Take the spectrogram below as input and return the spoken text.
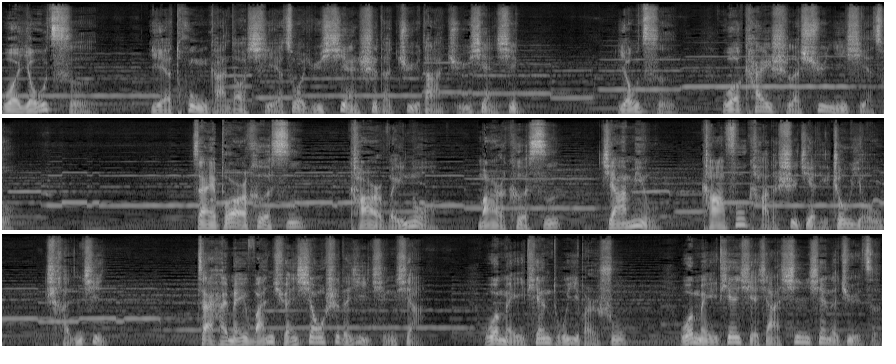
我由此，也痛感到写作于现实的巨大局限性。由此，我开始了虚拟写作，在博尔赫斯、卡尔维诺、马尔克斯、加缪、卡夫卡的世界里周游。沉浸在还没完全消失的疫情下，我每天读一本书，我每天写下新鲜的句子。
